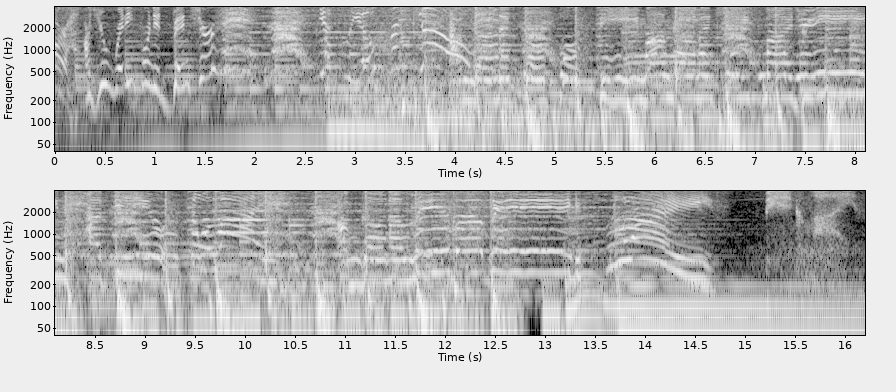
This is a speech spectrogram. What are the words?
Zara, are you ready for an adventure? Yes, Leo, let's go! I'm gonna go full steam. I'm gonna chase my dreams. I feel so alive. I'm gonna live a big life. Big life.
